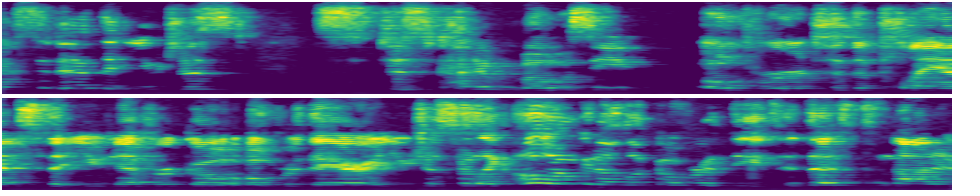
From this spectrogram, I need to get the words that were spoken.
accident that you just just kind of mosey over to the plants that you never go over there, and you just are like, oh, I'm going to look over at these. That's not an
